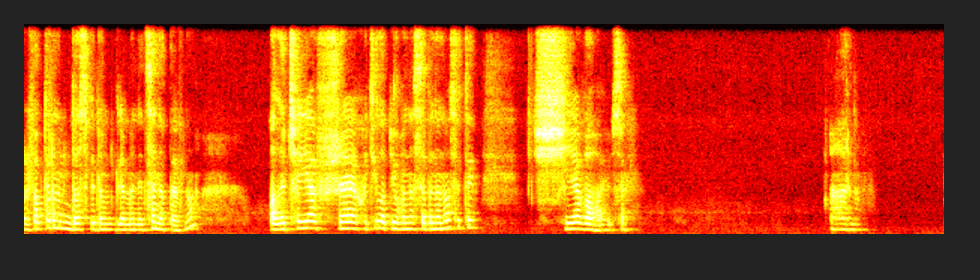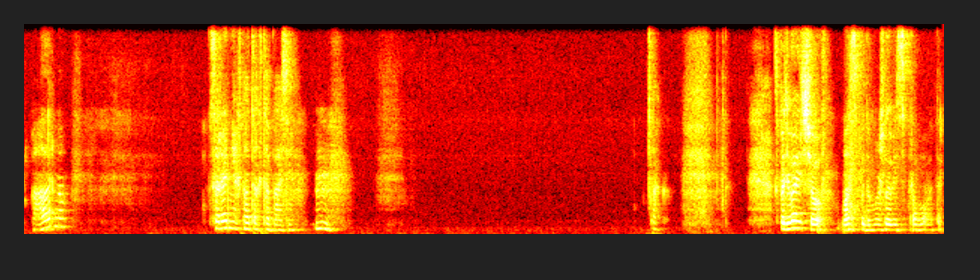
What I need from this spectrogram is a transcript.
ольфакторним досвідом для мене, це напевно. Але чи я вже хотіла б його на себе наносити? Ще вагаюся. Гарно. Гарно. В середніх нотах та базі. М. Так. Сподіваюсь, що у вас буде можливість спробувати.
